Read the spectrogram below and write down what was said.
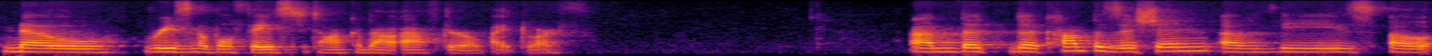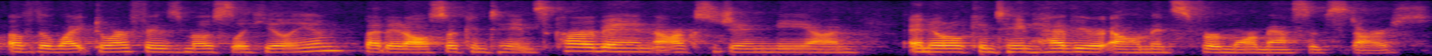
no reasonable phase to talk about after a white dwarf. Um, the, the composition of these, oh, of the white dwarf is mostly helium, but it also contains carbon, oxygen, neon, and it will contain heavier elements for more massive stars.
